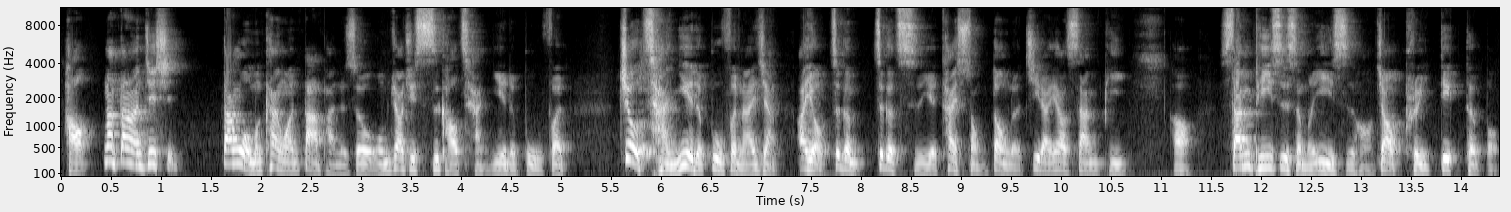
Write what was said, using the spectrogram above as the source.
好，那当然，这些当我们看完大盘的时候，我们就要去思考产业的部分。就产业的部分来讲，哎呦，这个这个词也太耸动了。既然要三 P，好，三 P 是什么意思？哈，叫 predictable。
